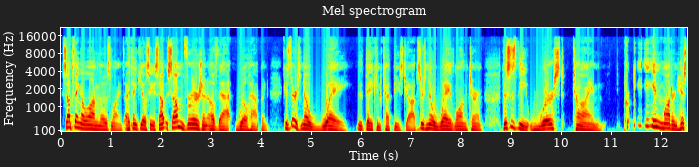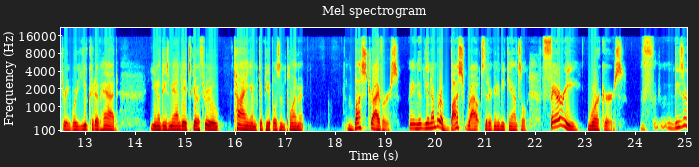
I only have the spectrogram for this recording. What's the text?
Something along those lines. I think you'll see some, some version of that will happen because there's no way that they can cut these jobs. There's no way long term. This is the worst time in modern history where you could have had, you know, these mandates go through tying them to people's employment. Bus drivers. I mean, the, the number of bus routes that are going to be canceled. Ferry workers. These are,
